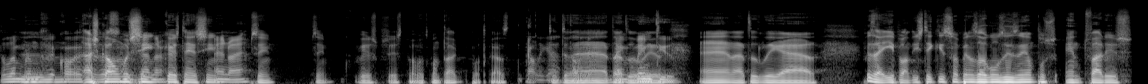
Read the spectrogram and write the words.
Lembro-me de ver qual é Hum, Acho que há umas assim do sim, género. que têm assim. É, não é? Sim, sim. Vês, este prova de contacto, podcast. Tá ligado, Então, tá ligado. ah, tá tudo bem ligado. metido. Ah, está tudo ligado. Pois é, e pronto, isto aqui são apenas alguns exemplos entre várias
